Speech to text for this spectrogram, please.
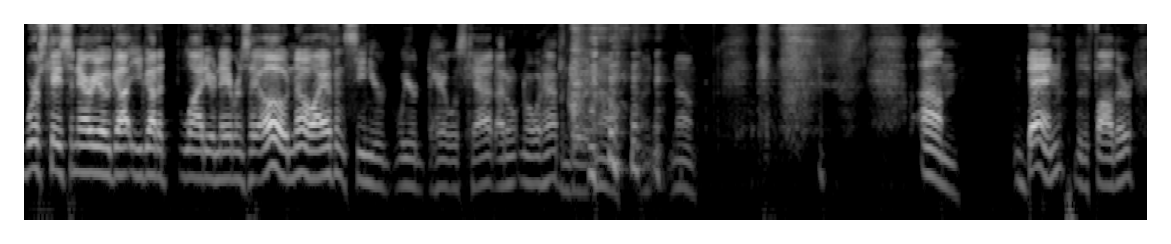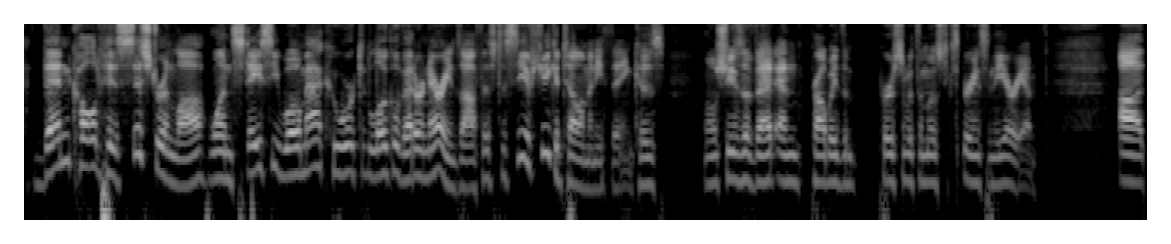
Worst case scenario, got you got to lie to your neighbor and say, "Oh no, I haven't seen your weird hairless cat. I don't know what happened to it. No, I- no." um, Ben, the father, then called his sister-in-law, one Stacy Womack, who worked at a local veterinarian's office, to see if she could tell him anything, because, well, she's a vet and probably the person with the most experience in the area. Uh,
